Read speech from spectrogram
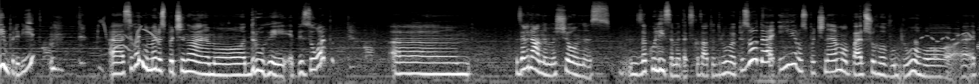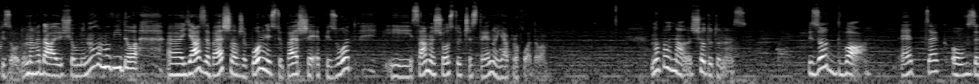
Всім привіт! Е, Сьогодні ми розпочинаємо другий епізод. Е, Заглянемо, що у нас за кулісами, так сказати, другого епізоду, і розпочнемо першу главу другого е, епізоду. Нагадаю, що в минулому відео я завершила вже повністю перший епізод, і саме шосту частину я проходила. Ну, погнали, що тут у нас? Епізод 2. Attack of the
